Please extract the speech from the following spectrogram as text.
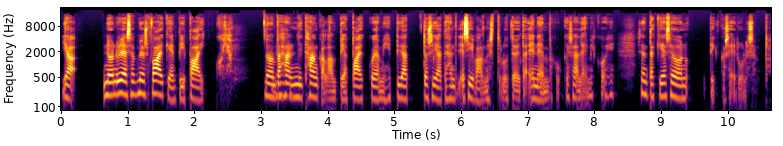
Ja ne on yleensä myös vaikeampia paikkoja. Ne on mm. vähän niitä hankalampia paikkoja, mihin pitää tosiaan tehdä niitä esivalmistelutöitä enemmän kuin kesäleimikoihin. Sen takia se on pikkasen edullisempaa.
